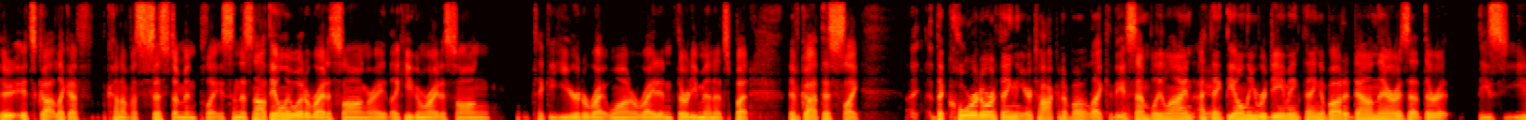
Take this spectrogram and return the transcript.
there it's got like a kind of a system in place and it's not the only way to write a song, right? Like you can write a song take a year to write one or write it in 30 minutes, but they've got this like uh, the corridor thing that you're talking about, like the assembly line. I think the only redeeming thing about it down there is that they're at these you,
